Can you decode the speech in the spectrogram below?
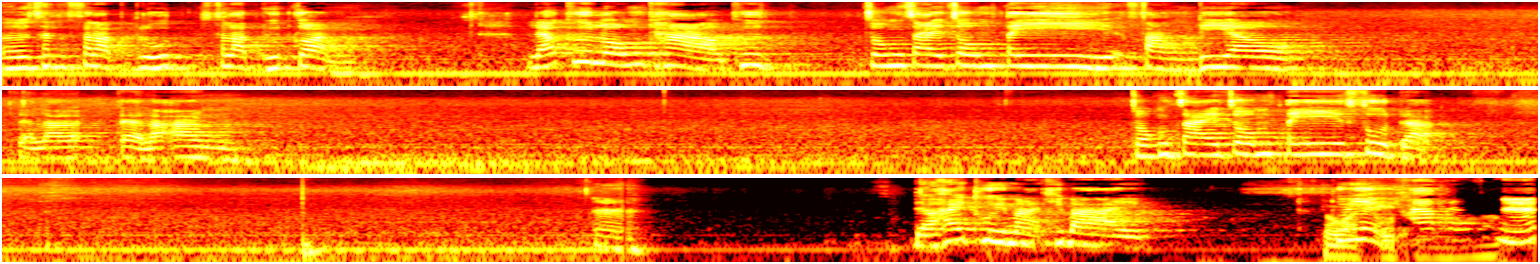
เออสสลับยุทธสลับยุทธก่อน แล้วคือลงข่าวคือจงใจโจมตีฝั่งเดียว แต่ละแต่ละอัน จงใจโจมตีสุดอะอะ เดี๋ยวให้ทุยมาอธิบายสทุวัยสเห็นดีคภารัพบแล้วนะ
